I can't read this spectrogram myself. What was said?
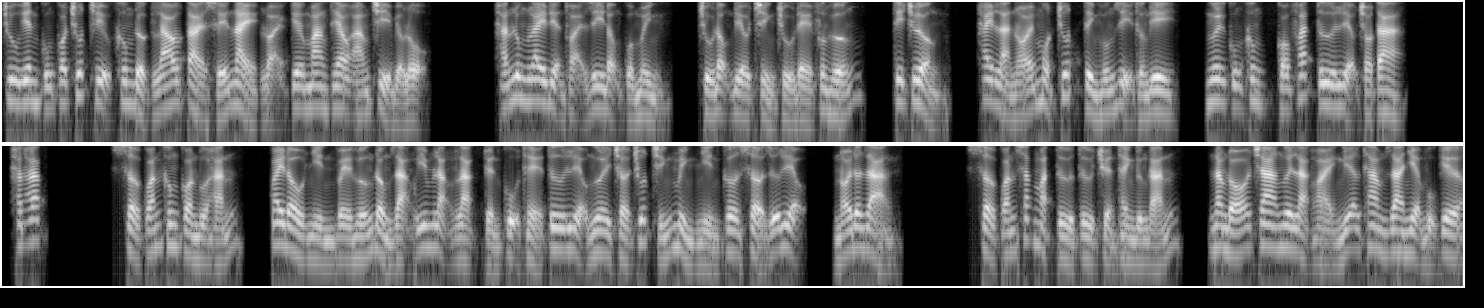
Chu yên cũng có chút chịu không được lão tài xế này loại kia mang theo ám chỉ biểu lộ. Hắn lung lay điện thoại di động của mình chủ động điều chỉnh chủ đề phương hướng, ti trưởng, hay là nói một chút tình huống dị thường đi, ngươi cũng không có phát tư liệu cho ta. Hh sở quán không còn đùa hắn, quay đầu nhìn về hướng đồng dạng im lặng lạc tuyển cụ thể tư liệu ngươi chờ chút chính mình nhìn cơ sở dữ liệu, nói đơn giản. Sở quán sắc mặt từ từ chuyển thành đường đắn, năm đó cha ngươi lạc hoài nghĩa tham gia nhiệm vụ kia,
